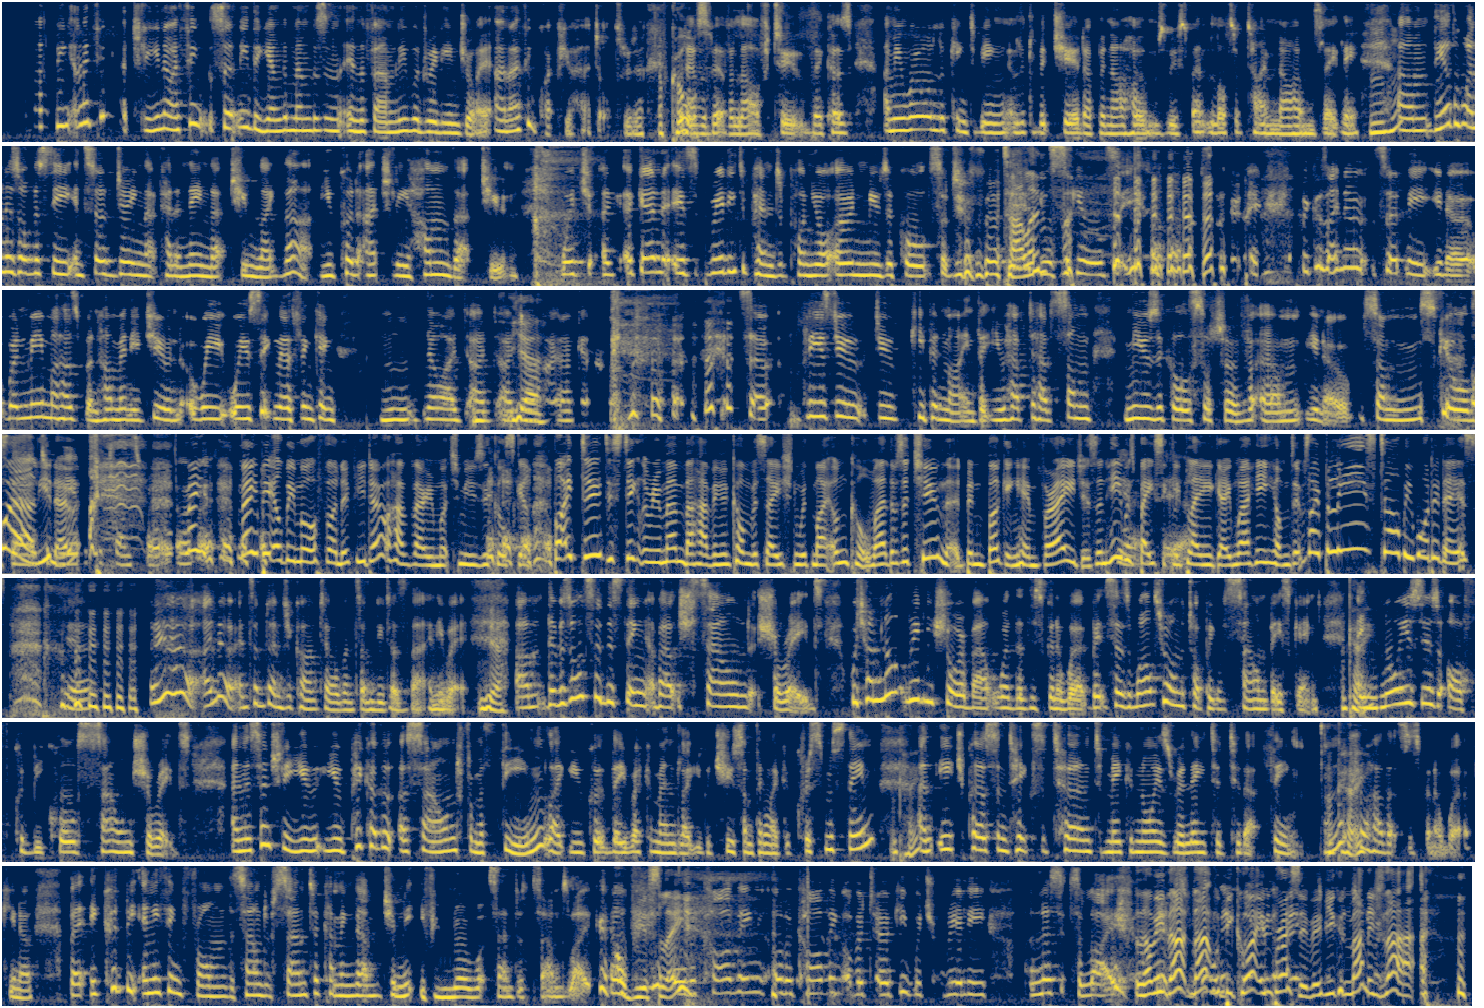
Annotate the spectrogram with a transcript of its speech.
being, and I think actually, you know, I think certainly the younger members in, in the family would really enjoy it, and I think quite a few adults would, Of would have a bit of a laugh too, because I mean, we're all looking to being a little bit cheered up in our homes. We've spent a lot of time in our homes lately. Mm-hmm. Um, the other one is obviously instead of doing that kind of name that tune like that, you could actually hum that tune, which again is really dependent upon your own musical sort of uh, Talents. skills. Because I know certainly, you know, when me and my husband hum many tune, we we sitting there thinking. "Mm, No, I, I, I, Yeah. don't, I don't get so please do do keep in mind that you have to have some musical sort of, um, you know, some skills. Well, you know, able to transfer it over. Maybe, maybe it'll be more fun if you don't have very much musical skill. But I do distinctly remember having a conversation with my uncle where there was a tune that had been bugging him for ages, and he was basically yeah. playing a game where he hummed it. It was like, please tell me what it is. yeah. yeah, I know. And sometimes you can't tell when somebody does that anyway. Yeah. Um, there was also this thing about sound charades, which I'm not really sure about whether this is going to work. But it says, whilst you're on the topic of sound-based games, Okay. a noises off could be called sound charades, and essentially you you pick up a, a sound from a theme, like you could. They recommend like you could choose something like a Christmas theme, Okay. and each person takes a turn to make a noise related to that theme. I'm not sure how that's just going to work, you know, but it could be anything from the sound of Santa coming down the chimney, if you know what Santa sounds like. Obviously. or the carving, or the carving of a turkey, which really, unless it's alive. I mean, that, that would be quite impressive if you can manage that.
